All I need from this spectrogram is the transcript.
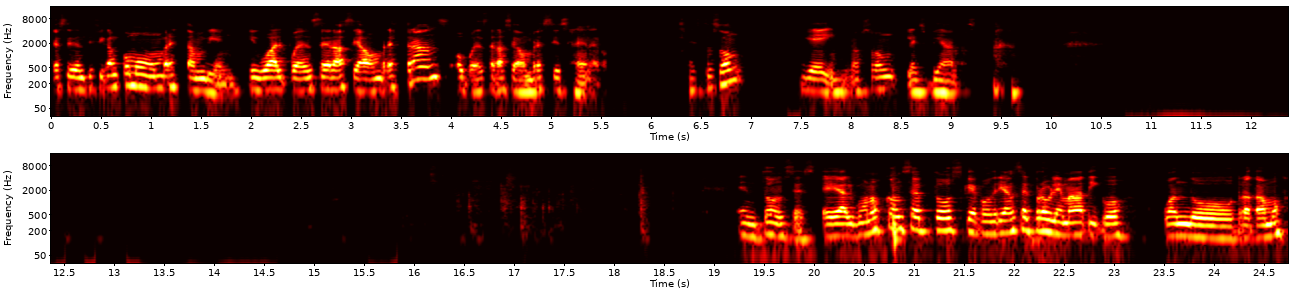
que se identifican como hombres también. Igual pueden ser hacia hombres trans o pueden ser hacia hombres cisgénero. Estos son gay, no son lesbianas. Entonces, eh, algunos conceptos que podrían ser problemáticos cuando tratamos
